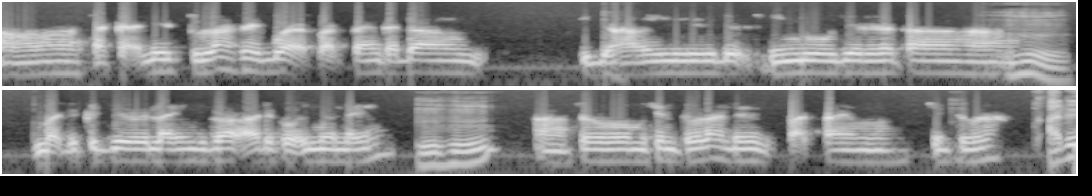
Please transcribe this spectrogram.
Ah, uh, setakat ni itulah saya buat part time kadang tiga hari, dua seminggu je dia datang. Ha. Mm-hmm. Sebab dia kerja lain juga, ada komitmen lain. Mm-hmm. Ha, so macam tu lah, dia part time macam tu lah. Ada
